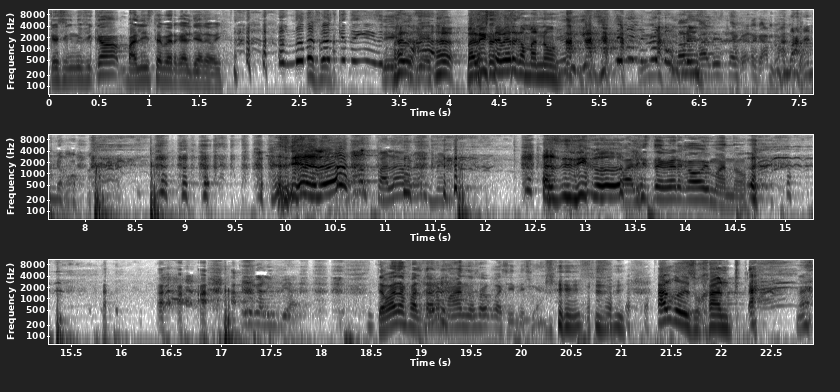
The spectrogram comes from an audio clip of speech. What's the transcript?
Que significa valiste verga el día de hoy. ¿No te acuerdas que te dije? Sí, sí. Valiste verga, mano. Sí tienen una No, comprensión. valiste verga, mano. Mano. ¿Sí, no? Dos palabras, men. Así dijo. Valiste verga hoy, mano. Verga limpia. Te van a faltar manos algo así, decía. Algo de su hand.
